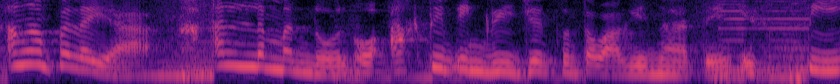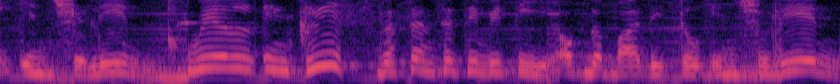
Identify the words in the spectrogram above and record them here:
Ang ampalaya, ang laman nun o active ingredient kung tawagin natin is P-insulin. Will increase the sensitivity of the body to insulin.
